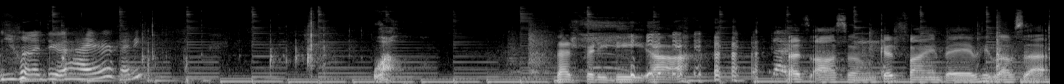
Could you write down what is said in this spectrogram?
You want to do it higher? Ready? Whoa. That's pretty neat, huh? That's awesome. Good find, babe. He loves that.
